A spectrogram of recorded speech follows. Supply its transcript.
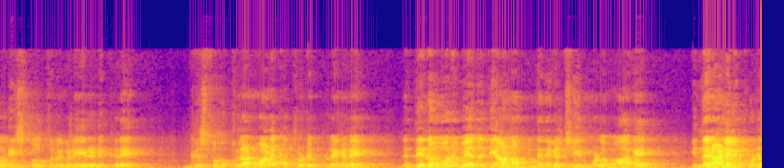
கொடி ஸ்தோத்திரங்களை ஏறெடுக்கிறேன். கிறிஸ்துவுக்குள் அன்பான கர்த்தருடைய பிள்ளைகளே இந்த தினம் ஒரு வேத தியானம் இந்த நிகழ்ச்சியின் மூலமாக இந்த நாளில் கூட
